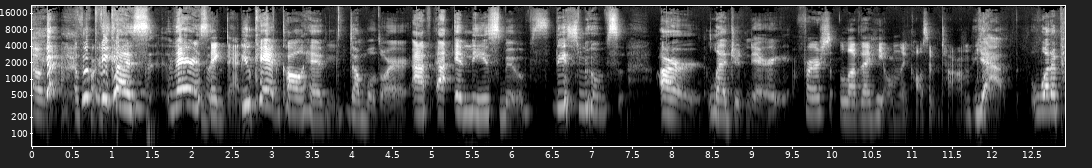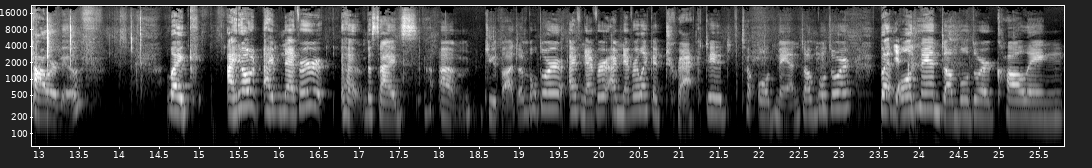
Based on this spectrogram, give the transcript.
Oh yeah, of course. because there's Big Daddy. You can't call him Dumbledore af- a- in these moves. These moves are legendary. First, love that he only calls him Tom. Yeah, what a power move. Like, I don't, I've never, uh, besides um, Jude Law Dumbledore, I've never, I'm never like attracted to old man Dumbledore, but Yeah. old man Dumbledore calling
